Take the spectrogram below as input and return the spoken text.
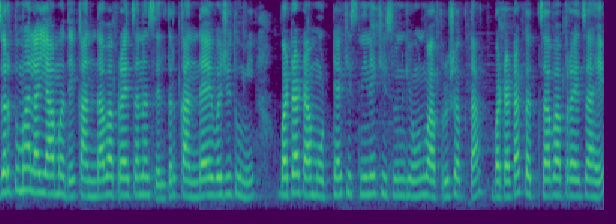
जर तुम्हाला यामध्ये कांदा वापरायचा नसेल तर कांद्याऐवजी तुम्ही बटाटा मोठ्या खिसणीने खिसून घेऊन वापरू शकता. बटाटा कच्चा वापरायचा आहे.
